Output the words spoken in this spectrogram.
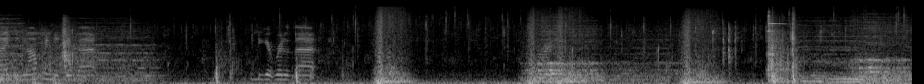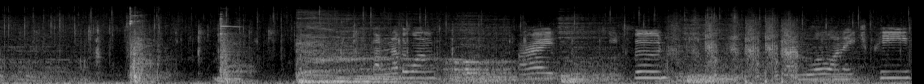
I did not mean to do that. Need to get rid of that. HP.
